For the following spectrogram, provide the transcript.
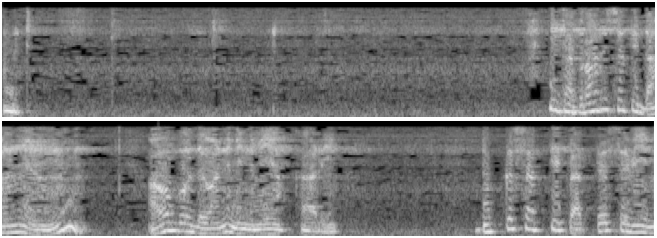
හොඳට. මේ චතුරාර්ය සත්‍ය ධර්මයන් අවබෝධ වන්නේ මෙන්න මේ ආකාරයෙන්. දුක්ඛ සත්‍ය ප්‍රත්‍යක්ෂ වීම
